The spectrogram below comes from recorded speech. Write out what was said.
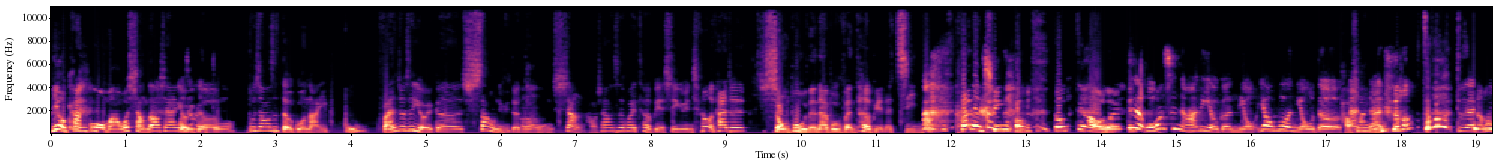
你有看过吗？我想到现在有一个，不知道是德国哪一部。反正就是有一个少女的铜像，嗯、好像是会特别幸运，结果她就是胸部的那部分特别的金，她的青头都掉了。对，我忘记是哪里有个牛要握牛的蛋蛋，然后 对，然后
